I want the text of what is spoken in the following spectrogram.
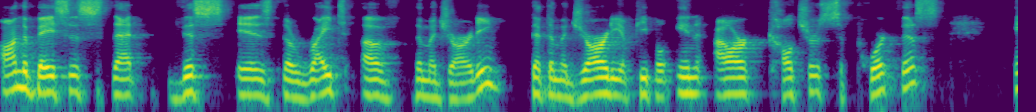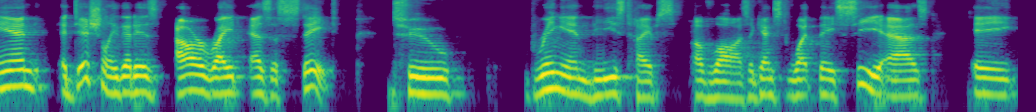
on the basis that this is the right of the majority, that the majority of people in our culture support this. And additionally, that is our right as a state to bring in these types of laws against what they see as a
